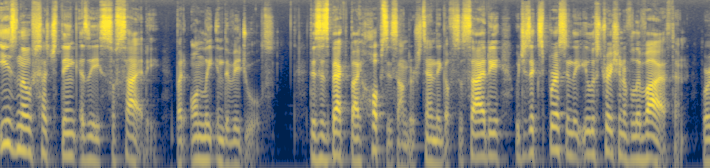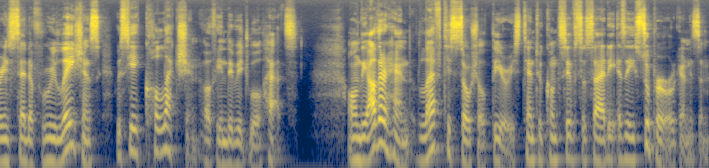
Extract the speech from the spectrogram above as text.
is no such thing as a society, but only individuals. This is backed by Hobbes' understanding of society, which is expressed in the illustration of Leviathan, where instead of relations, we see a collection of individual heads. On the other hand, leftist social theories tend to conceive society as a superorganism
